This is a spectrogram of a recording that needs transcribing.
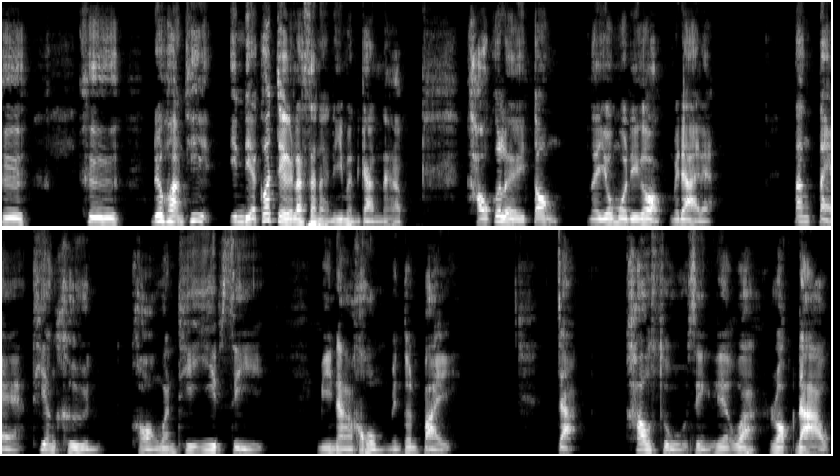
คือ คือ ด้วยความที่อินเดียก็เจอลักษณะนี้เหมือนกันนะครับ เขาก็เลยต้องนายกโมดีก็บอกไม่ได้แล้ว ตั้งแต่เที่ยงคืนของวันที่ 24 มีนาคมเป็นต้นไป จะเข้าสู่สิ่งเรียกว่าล็อกดาวน์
